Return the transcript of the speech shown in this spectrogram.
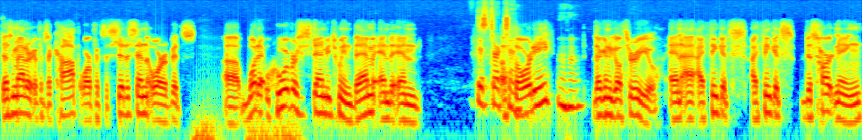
Doesn't matter if it's a cop or if it's a citizen or if it's uh, what whoever's stand between them and and destruction authority, Mhm. they're going to go through you. And I, I think it's I think it's disheartening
